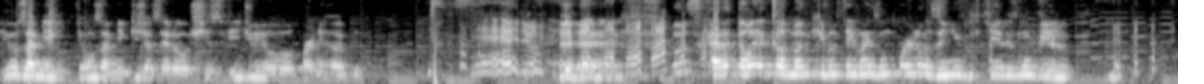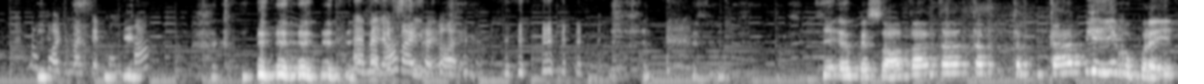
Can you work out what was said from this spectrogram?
E os amigos? Tem uns amigos que já zerou o X-Video e o Pornhub. Sério? Os caras estão reclamando que não tem mais um pornozinho que eles não viram. Não pode mais ter contato? É melhor que faz assim, né? agora? O pessoal tá, tá, tá, tá, tá perigo por aí.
